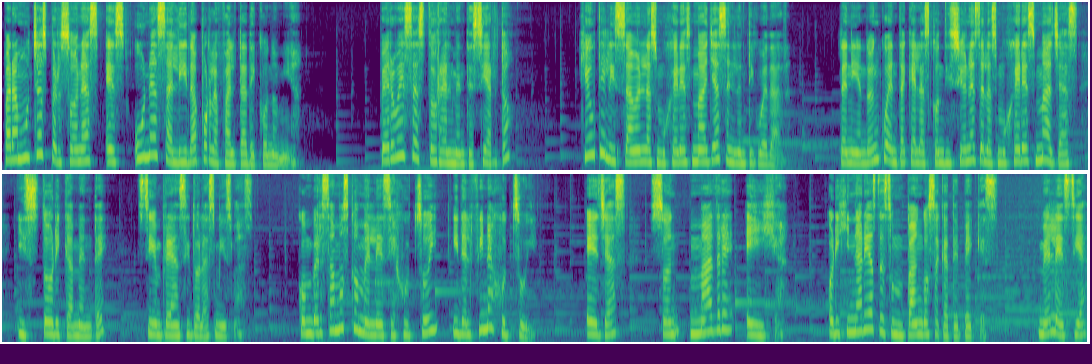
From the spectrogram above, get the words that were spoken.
Para muchas personas es una salida por la falta de economía. ¿Pero es esto realmente cierto? ¿Qué utilizaban las mujeres mayas en la antigüedad? Teniendo en cuenta que las condiciones de las mujeres mayas históricamente, siempre han sido las mismas. Conversamos con Melesia Hutsui y Delfina Hutsui. Ellas son madre e hija, originarias de Zumpango, Zacatepeques. Melesia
